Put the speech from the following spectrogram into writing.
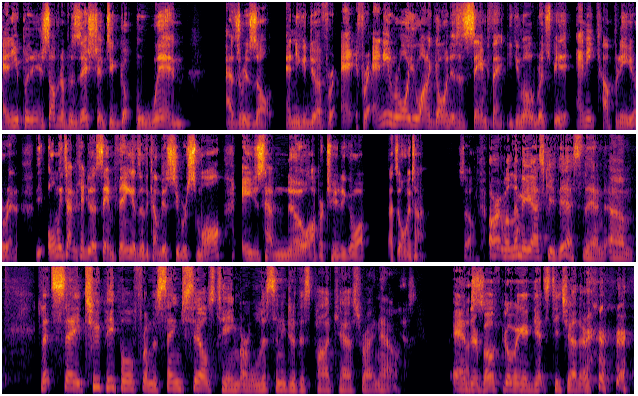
And you put yourself in a position to go win as a result. And you can do it for any, for any role you want to go into is the same thing. You can go rich be at any company you're in. The only time you can't do the same thing is if the company is super small and you just have no opportunity to go up. That's the only time so. All right well let me ask you this then. Um, let's say two people from the same sales team are listening to this podcast right now yes and yes. they're both going against each other.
